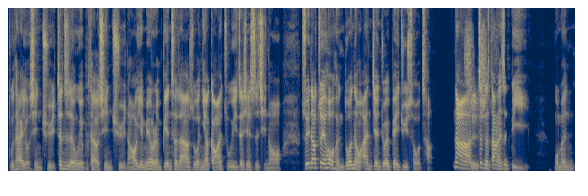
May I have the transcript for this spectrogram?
不太有兴趣，政治人物也不太有兴趣，然后也没有人鞭策大家说你要赶快注意这些事情哦，所以到最后很多那种案件就会悲剧收场。那这个当然是比我们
